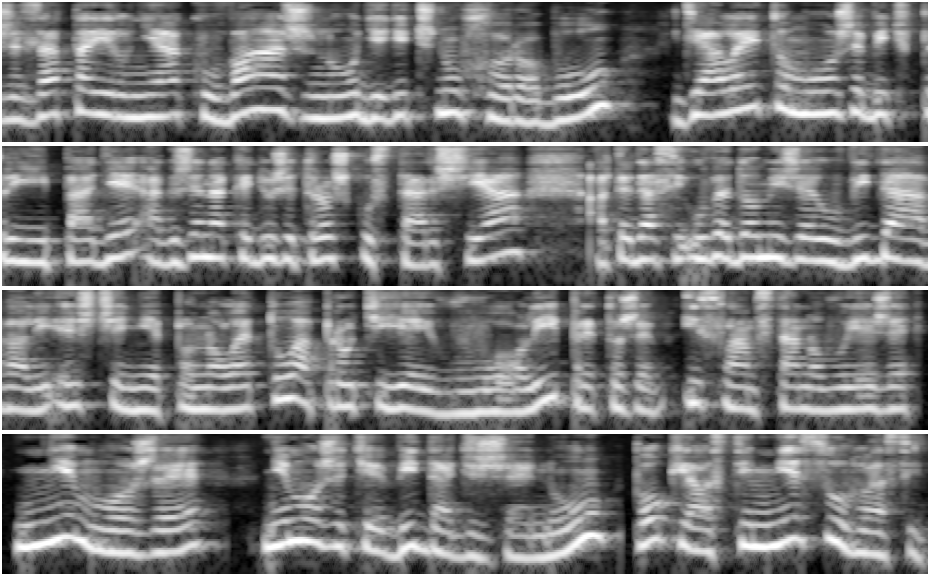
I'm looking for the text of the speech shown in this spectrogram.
že zatajil nejakú vážnu dedičnú chorobu. Ďalej to môže byť v prípade, ak žena, keď už je trošku staršia a teda si uvedomí, že ju vydávali ešte neplnoletu a proti jej vôli, pretože islám stanovuje, že nemôže Nemôžete vydať ženu, pokiaľ s tým nesúhlasí.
